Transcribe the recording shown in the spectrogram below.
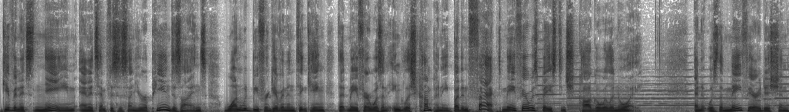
Given its name and its emphasis on European designs, one would be forgiven in thinking that Mayfair was an English company, but in fact, Mayfair was based in Chicago, Illinois. And it was the Mayfair edition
